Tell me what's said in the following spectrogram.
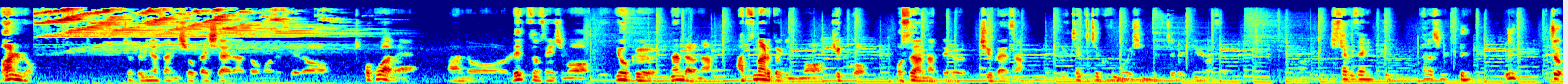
こワンロちょっと皆さんに紹介したいなと思うんですけどここはねあのレッツの選手もよくなんだろうな集まる時にも結構お世話になってる中華屋さん。めちゃくちゃここも美味しいんでちょっと行ってみます。よ久々に楽しみ。ちょ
